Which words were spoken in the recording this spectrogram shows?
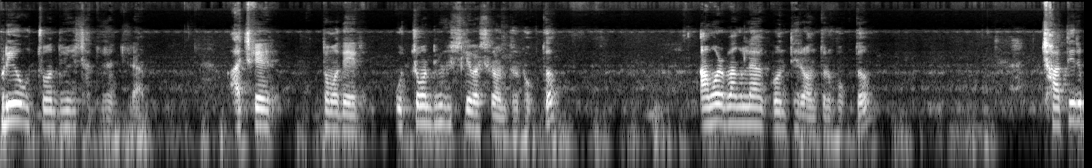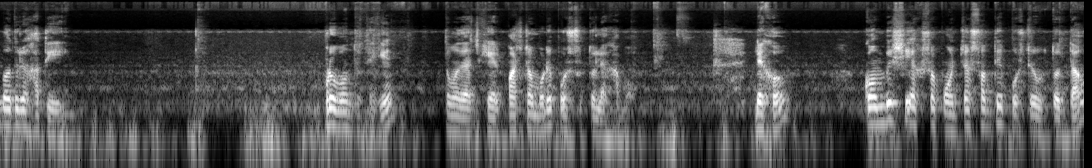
প্রিয় উচ্চ মাধ্যমিকের ছাত্রছাত্রীরা, আজকের তোমাদের উচ্চ মাধ্যমিকের সিলেবাসের অন্তর্ভুক্ত, আমার বাংলা গ্রন্থের অন্তর্ভুক্ত, ছাতির বদলে হাতি প্রবন্ধ থেকে তোমাদের আজকের পাঁচ নম্বরে প্রশ্নোত্তর লেখাবো। লেখো, কম বেশি একশো পঞ্চাশ শব্দে প্রশ্নের উত্তর দাও।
